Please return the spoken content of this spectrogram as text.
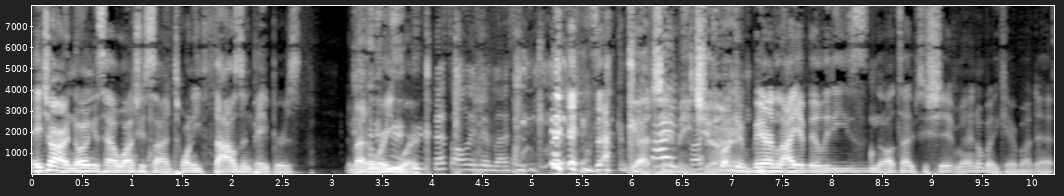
HR annoying as hell. Why don't you sign twenty thousand papers, no matter where you work? That's all they did last week. exactly. Goddamn HR. Fucking bare liabilities and all types of shit, man. Nobody care about that.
